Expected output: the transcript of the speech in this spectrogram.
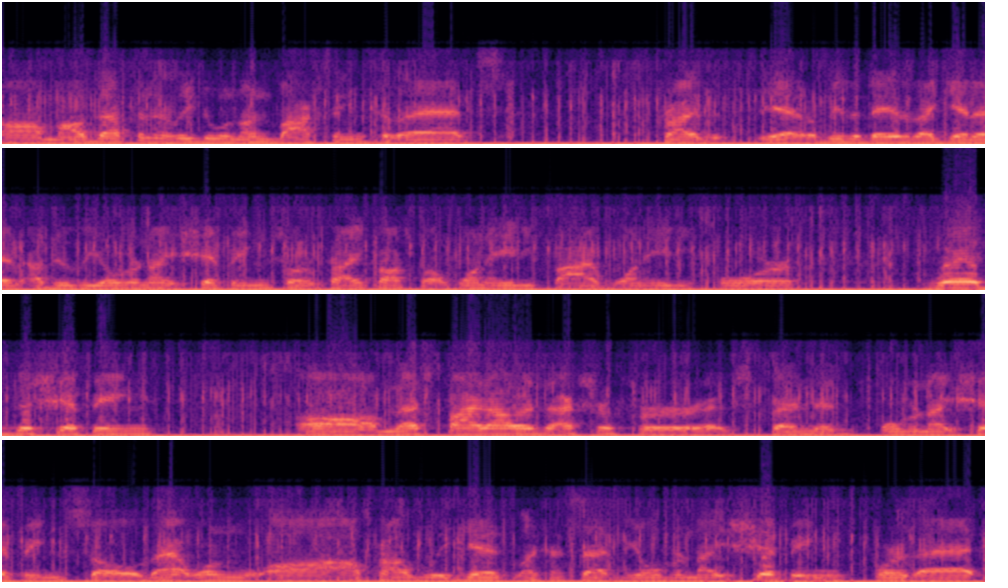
um, I'll definitely do an unboxing for that. Probably, yeah, it'll be the day that I get it. I'll do the overnight shipping, so it'll probably cost about 185 184 with the shipping. Um, that's five dollars extra for expended overnight shipping. So that one, uh, I'll probably get, like I said, the overnight shipping for that.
